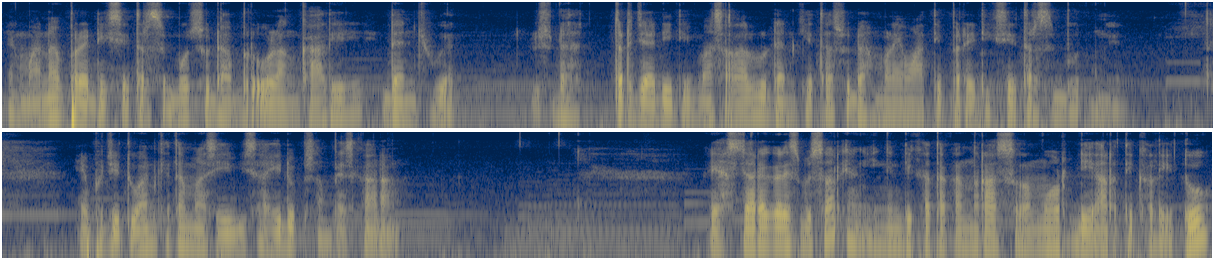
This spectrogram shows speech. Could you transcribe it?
Yang mana prediksi tersebut sudah berulang kali dan juga sudah terjadi di masa lalu dan kita sudah melewati prediksi tersebut mungkin. Ya puji Tuhan kita masih bisa hidup sampai sekarang. Ya, secara garis besar yang ingin dikatakan Russell Moore di artikel itu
